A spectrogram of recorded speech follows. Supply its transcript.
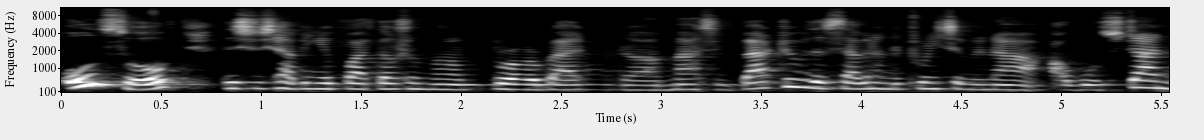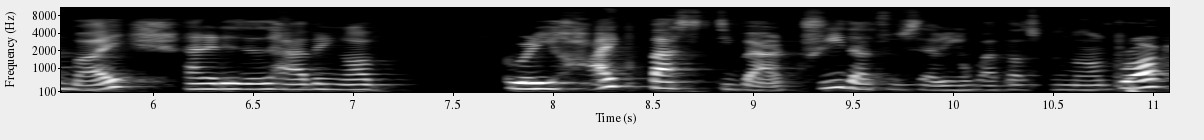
Also, this is having a 5000 mAh uh, massive battery with a 727 hour standby, and it is having a very high capacity battery that was having a 1000 mAh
